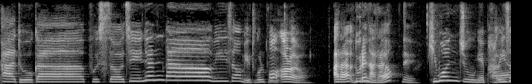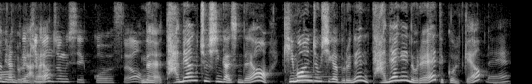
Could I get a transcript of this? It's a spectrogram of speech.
파도가 부서지는 바위섬 이 누굴 어 알아요. 알아요? 노래는 네. 알아요? 네. 김원중의 바위섬이란 아, 노래 그 알아요? 김원중 씨 거였어요. 네, 담양 출신 가수인데요. 김원중 씨가 부르는 담양의 노래 듣고 올게요. 네.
